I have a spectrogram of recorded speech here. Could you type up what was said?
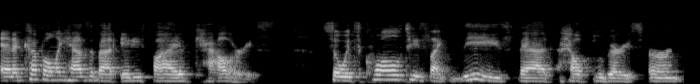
And a cup only has about 85 calories. So it's qualities like these that help blueberries earn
